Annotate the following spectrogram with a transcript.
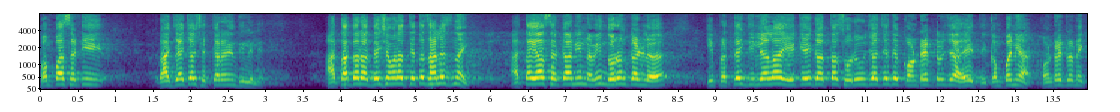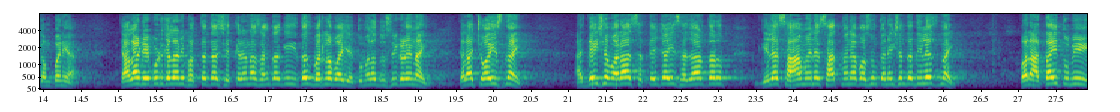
पंपासाठी राज्याच्या शेतकऱ्यांनी दिलेले. आता तर अध्यक्ष महाराज ते तर झालेच नाही आता या सरकारने नवीन धोरण काढलं की प्रत्येक जिल्ह्याला एक एक आता सौरऊर्जाचे ते कॉन्ट्रॅक्टर जे आहेत ते कंपन्या कॉन्ट्रॅक्टर नाही कंपन्या त्याला डेप्यूट केलं आणि फक्त त्या शेतकऱ्यांना सांगतात की इथंच भरलं पाहिजे तुम्हाला दुसरीकडे नाही त्याला चॉईस नाही. अध्यक्ष महाराज सत्तेचाळीस हजार तर गेल्या सहा महिने सात महिन्यापासून कनेक्शन तर दिलेच नाही. पण आताही तुम्ही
